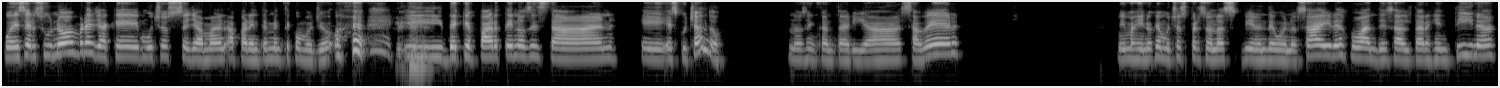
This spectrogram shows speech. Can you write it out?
puede ser su nombre, ya que muchos se llaman aparentemente como yo, y de qué parte nos están eh, escuchando. Nos encantaría saber. Me imagino que muchas personas vienen de Buenos Aires, Juan de Salta, Argentina.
